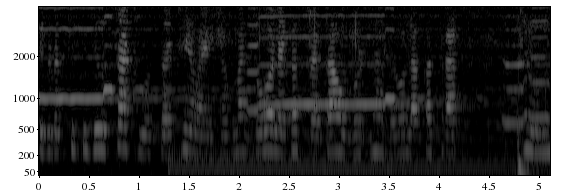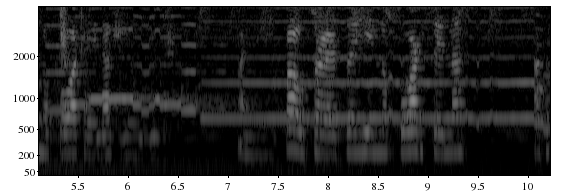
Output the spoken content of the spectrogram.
तिकडं किती दिवस साठवत ठेवायचं? मात्र ओला कचराचा अवघड झालं. ओला कचरा नको वाटायला लागली होतीच आणि पावसाळ्याचं हे नको वाटतंय ना. आता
